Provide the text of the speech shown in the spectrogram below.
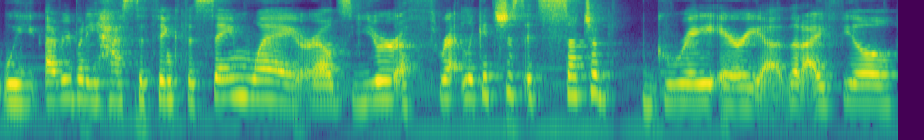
we everybody has to think the same way or else you're a threat. Like it's just it's such a gray area that i feel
